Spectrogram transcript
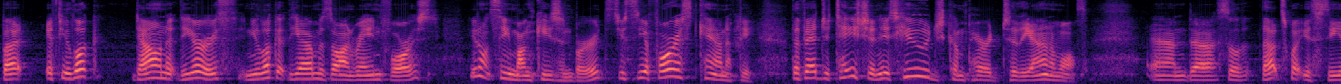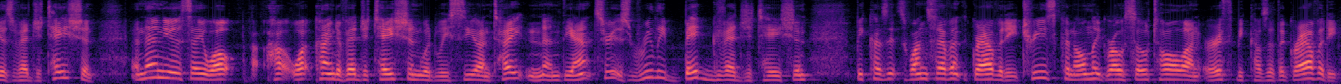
But if you look down at the earth and you look at the Amazon rainforest, you don't see monkeys and birds, you see a forest canopy. The vegetation is huge compared to the animals. And uh, so that's what you see as vegetation. And then you say, well, how, what kind of vegetation would we see on Titan? And the answer is really big vegetation because it's one seventh gravity. Trees can only grow so tall on Earth because of the gravity.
